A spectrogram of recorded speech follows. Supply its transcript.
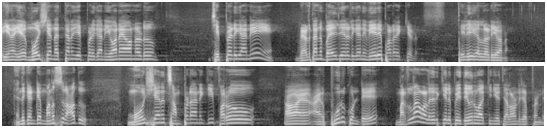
ఈయన ఏ మోసే నత్తి అని చెప్పాడు కానీ యోనా ఏమన్నాడు? చెప్పాడు కానీ వెళతాను బయలుదేరాడు కానీ వేరే పడవెక్కాడు తెలియగలడు యోన. ఎందుకంటే మనసు రాదు. మోషేను చంపడానికి ఫరో ఆయన పూనుకుంటే మరలా వాళ్ళ దగ్గరికి వెళ్ళిపోయి దేవుని వాక్యం చేసి ఎలా చెప్పండి.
